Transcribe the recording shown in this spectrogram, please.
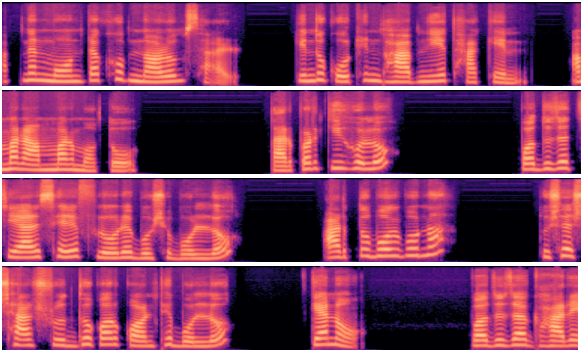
আপনার মনটা খুব নরম, স্যার, কিন্তু কঠিন ভাব নিয়ে থাকেন আমার আম্মার মতো। তারপর কি হলো? পদ্মজা চেয়ার ছেড়ে ফ্লোরে বসে বলল আর তো বলব না। তুষার শ্বাসরুদ্ধকর কণ্ঠে বলল, কেন? পদ্মজা ঘাড়ে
